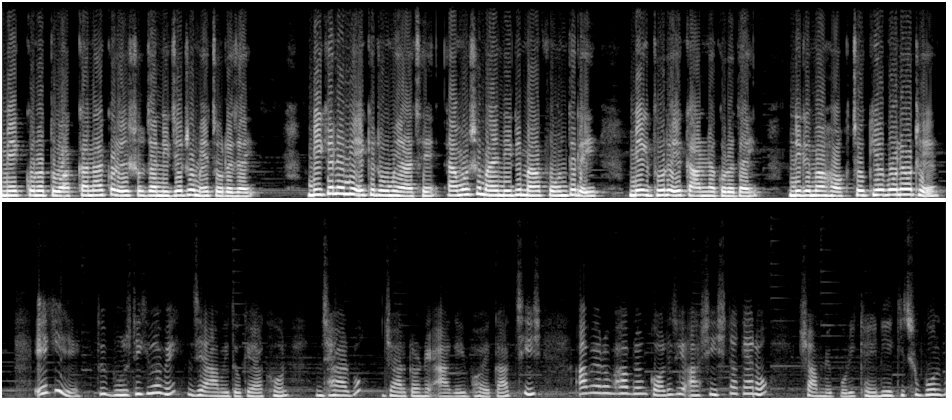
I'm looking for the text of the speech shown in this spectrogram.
মেঘ কোনো তোয়াক্কা না করে সোজা নিজের রুমে চলে যায়। বিকেলে মেঘ রুমে আছে। এমন সময় নীলিমা ফোন দিলেই মেঘ ধরে কান্না করে দেয়। নীলিমা হক চকিয়ে বলে ওঠে এ কি রে তুই বুঝলি কীভাবে যে আমি তোকে এখন ঝাড়বো? যার কারণে আগেই ভয়ে কাঁদছিস। আমি আরও ভাবলাম কলেজে আসিস না কেন? সামনে পরীক্ষায় নিয়ে কিছু বলব?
